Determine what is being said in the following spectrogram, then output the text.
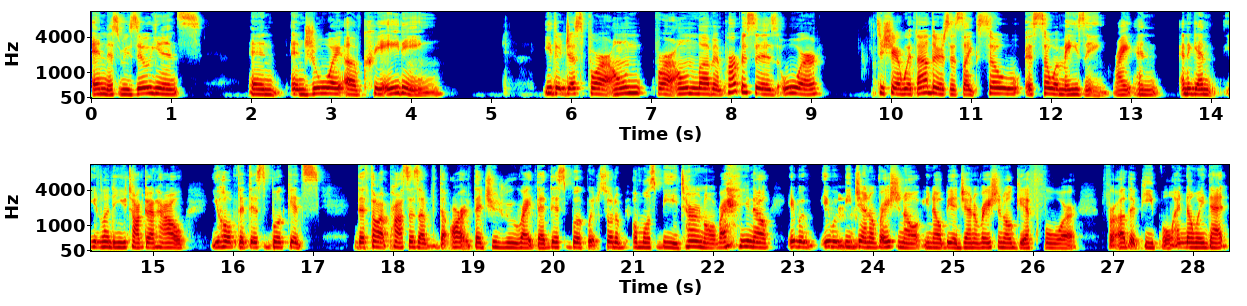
and this resilience and, and joy of creating either just for our own for our own love and purposes or to share with others is like so it's so amazing right? And and again, you, London, you talked about how you hope that this book gets the thought process of the art that you drew, right? That this book would sort of almost be eternal, right? You know, it would it would mm-hmm. be generational, you know, be a generational gift for for other people. And knowing that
